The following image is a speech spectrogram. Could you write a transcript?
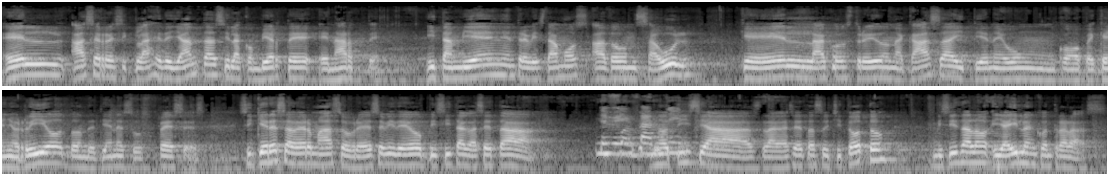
Él hace reciclaje de llantas y la convierte en arte. Y también entrevistamos a don Saúl, que él ha construido una casa y tiene un como pequeño río donde tiene sus peces. Si quieres saber más sobre ese video, visita Gaceta Noticias, la Gaceta Suchitoto, visítalo y ahí lo encontrarás.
